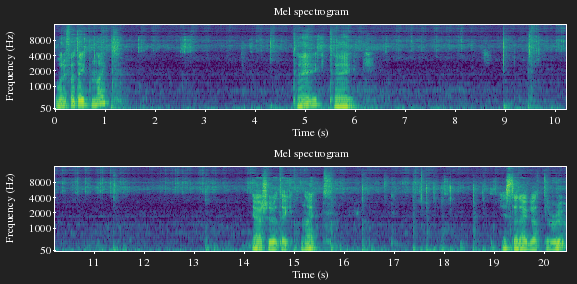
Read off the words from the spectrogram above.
What if I take the knight? Take, take. Yeah, I should have taken knight. Instead I got the rook.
